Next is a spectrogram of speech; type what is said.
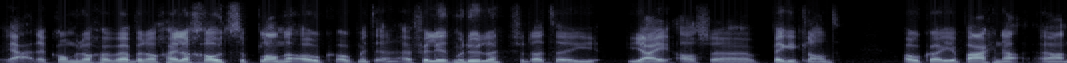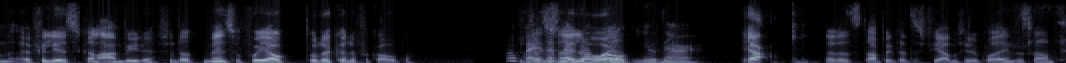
ja, er komen nog, we hebben nog hele grootste plannen ook, ook met een affiliate module. Zodat eh, jij als eh, Peggy klant ook je pagina aan affiliates kan aanbieden. Zodat mensen voor jouw product kunnen verkopen. Oké, dat is daar ben ik ook wel benieuwd naar. Ja, nou, dat snap ik. Dat is voor jou misschien ook wel interessant.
